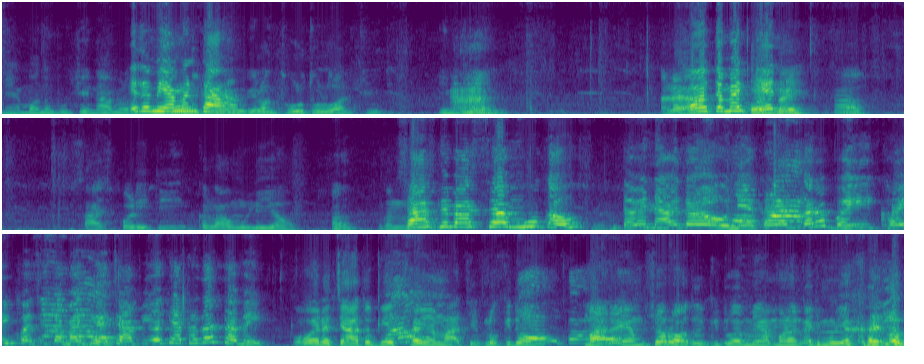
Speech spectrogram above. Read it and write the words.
મહેમાનો પૂછે ના એ તો મહેમાન કા પેલો થોડું થોડું આલશું એમ કહેવું. હવે તમારે ઘેર. સાચ પડી હતી કલાવ હું લઈ આવું. સાસ ને બાસ છે હું કહું? તમે ના હોય તો નેકરણ કરો ભાઈ ખાઈને પછી તમારે ઘેર ચા પીવા કહેતા થતા ને તમે? ઓય રે ચા તો પી ખાઈ એમ હાથી પેલું કીધું મારા એમ શું રોતું કીધું મેં હમણાં ગાડી હું એક ખાઈ લઉં.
